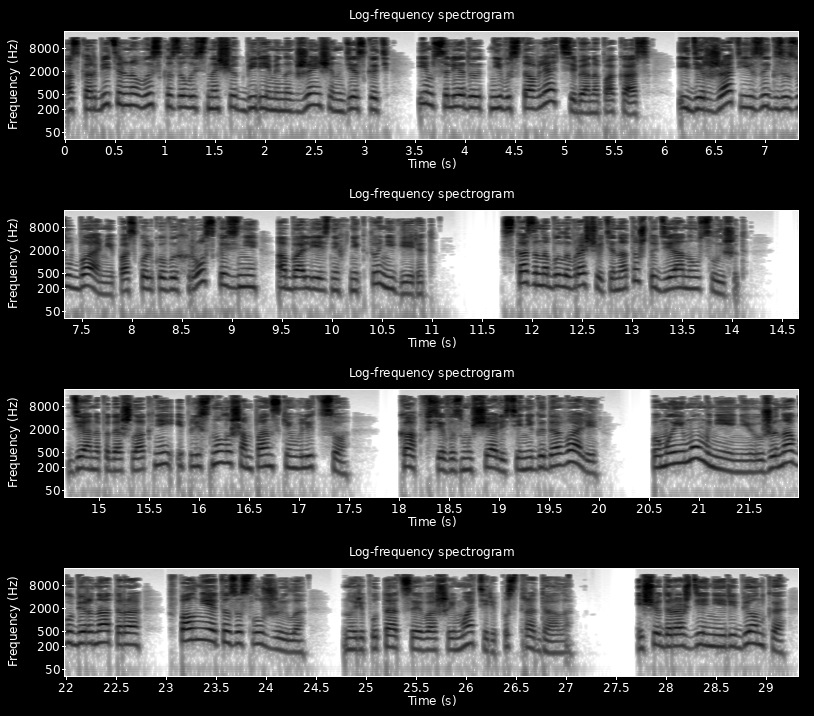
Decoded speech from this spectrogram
оскорбительно высказалась насчет беременных женщин, дескать, им следует не выставлять себя на показ и держать язык за зубами, поскольку в их росказни о болезнях никто не верит. Сказано было в расчете на то, что Диана услышит. Диана подошла к ней и плеснула шампанским в лицо. Как все возмущались и негодовали. По моему мнению, жена губернатора вполне это заслужила, но репутация вашей матери пострадала. Еще до рождения ребенка –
